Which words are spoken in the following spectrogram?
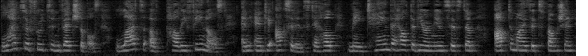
lots of fruits and vegetables, lots of polyphenols and antioxidants to help maintain the health of your immune system, optimize its function,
